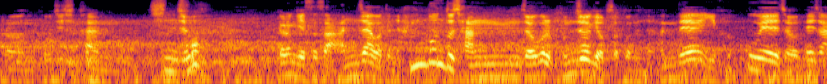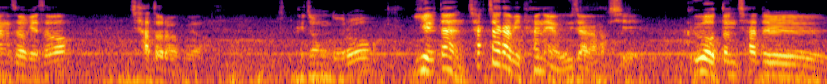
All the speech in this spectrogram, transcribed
그런 고지식한 신조 그런 게 있어서 안 자거든요. 한 번도 잔 적을 본 적이 없었거든요. 근데 이 흑구의 저 회장석에서 자더라고요. 그 정도로 이게 일단 착자감이 편해요. 의자가 확실히. 그 어떤 차들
